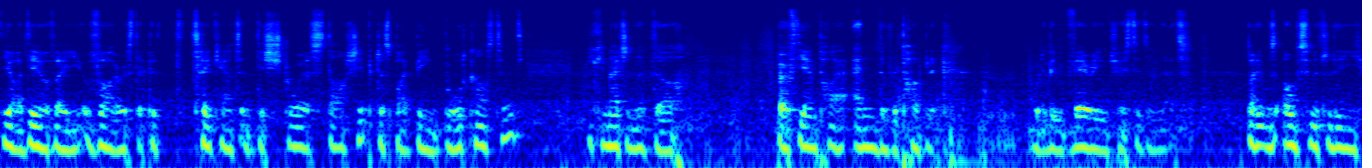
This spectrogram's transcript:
The idea of a virus that could take out and destroy a starship just by being broadcast to it. You can imagine that both the Empire and the Republic would have been very interested in that. But it was ultimately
